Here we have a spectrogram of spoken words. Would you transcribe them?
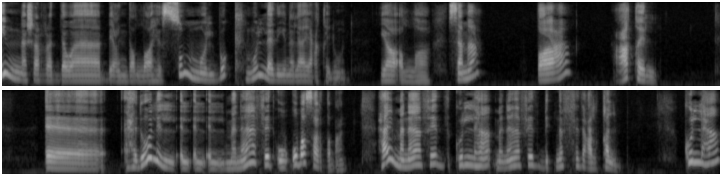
إن شر الدواب عند الله الصم البكم الذين لا يعقلون. يا الله سمع طاعة عقل. آه هدول المنافذ وبصر طبعا. هاي المنافذ كلها منافذ بتنفذ على القلب. كلها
